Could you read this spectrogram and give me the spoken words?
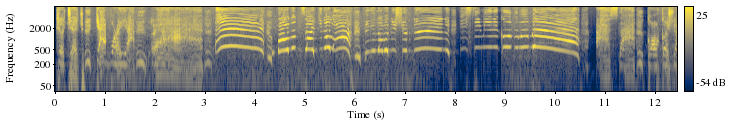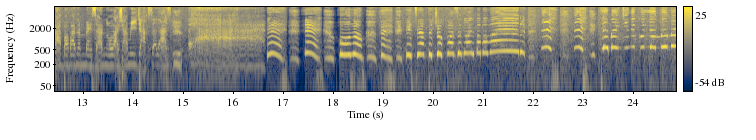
küçük gel buraya. Ee, oğlum sakin ol. Ah, beni lava düşürdün. İstemeyerek oldu baba. Asla Noel Baba'nın mezarına ulaşamayacaksınız. Eh, eh, oğlum etrafta çok fazla Noel Baba var. Eh, eh, tabancanı kullan baba.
